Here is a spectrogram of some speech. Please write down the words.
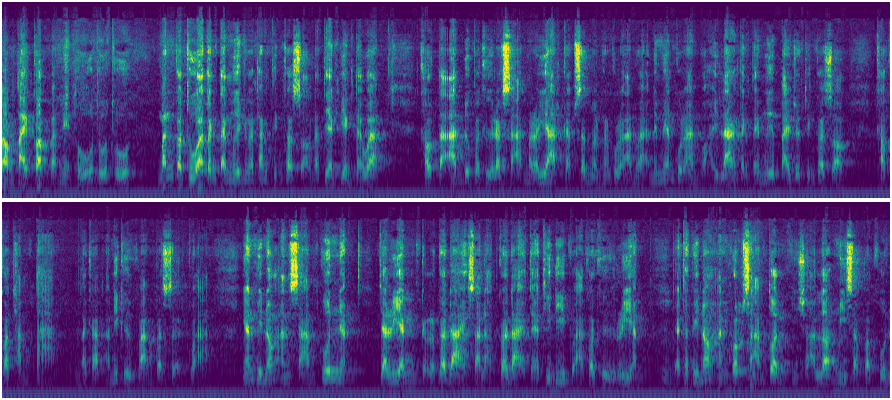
รองใต้ก๊อกแบบนี้ถูถูถูมันก็ทั่วตั้งแต่มือจนกระทั่งถึงข้อศอกแล้วเพียงเพียงแต่ว่า เขาตะอันดุก็คือรักษามารยาทกับสำนวนของกุรอานว่า ในเมื่อกุรอานบอกให้ล้างตั้งแต่มือไปจนถึงข้อศอกเขาก็ทำตามนะครับ อันนี้คือความประเสริฐกว่า งั้นพี่น้องอ่านสามกุลเนี่ยจะเรียงก็ได้สลับก็ได้ แต่ที่ดีกว่าก็คือเรียง แต่ถ้าพี่น้องอ่านครบสามต้นอินชาอัลลอฮ์มีสรรพคุณ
